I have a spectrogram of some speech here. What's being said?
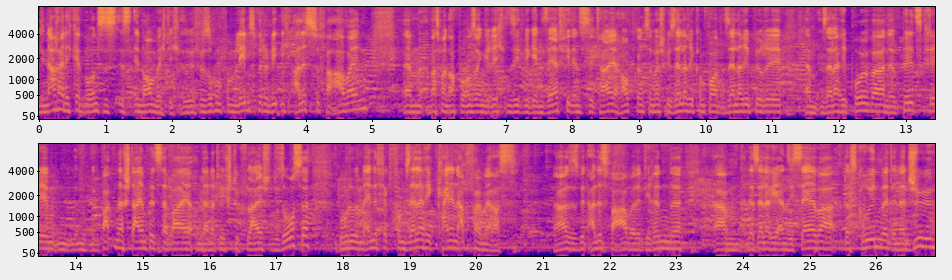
Die Nachhaltigkeit bei uns ist, ist, enorm wichtig. Also wir versuchen vom Lebensmittel wirklich alles zu verarbeiten. Ähm, was man auch bei unseren Gerichten sieht, wir gehen sehr viel ins Detail. Hauptgang zum Beispiel Selleriekompott, Selleriepüree, ähm, Selleriepulver, eine Pilzcreme, ein, gebackener Steinpilz dabei und dann natürlich ein Stück Fleisch und die Soße, wo du im Endeffekt vom Sellerie keinen Abfall mehr hast. Ja, also es wird alles verarbeitet, die Rinde, ähm, der Sellerie an sich selber, das Grün mit in der Jus.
